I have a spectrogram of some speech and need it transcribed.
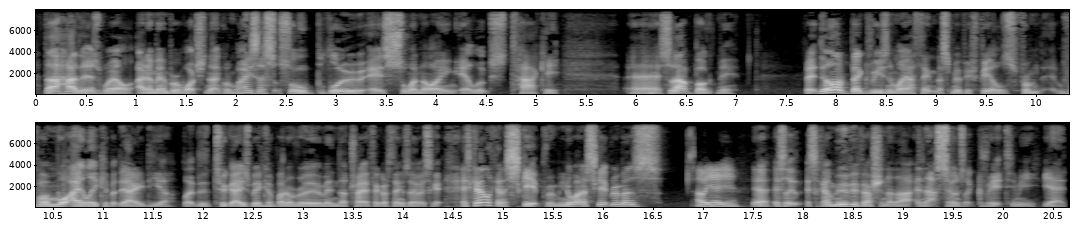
that had it as well. I remember watching that going, why is this so blue? It's so annoying. It looks tacky. Uh, so that bugged me. Right, the other big reason why I think this movie fails from from what I like about the idea, like the two guys wake up in a room and they're trying to figure things out. It's like, it's kind of like an escape room. You know what an escape room is? oh yeah, yeah. Yeah, it's like it's like a movie version of that, and that sounds like great to me. Yeah,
